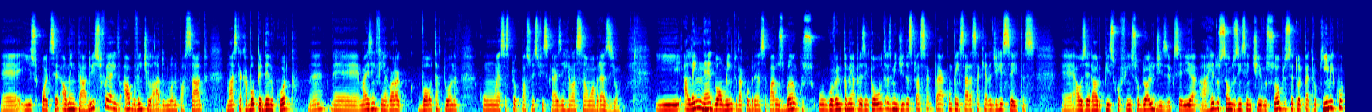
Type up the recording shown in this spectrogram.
É, e isso pode ser aumentado. Isso foi algo ventilado no ano passado, mas que acabou perdendo corpo. Né? É, mas enfim, agora volta à tona com essas preocupações fiscais em relação ao Brasil. E além né, do aumento da cobrança para os bancos, o governo também apresentou outras medidas para compensar essa queda de receitas é, ao zerar o PIS/COFINS sobre o óleo diesel, que seria a redução dos incentivos sobre o setor petroquímico.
